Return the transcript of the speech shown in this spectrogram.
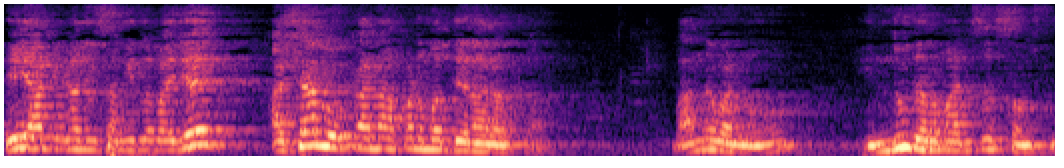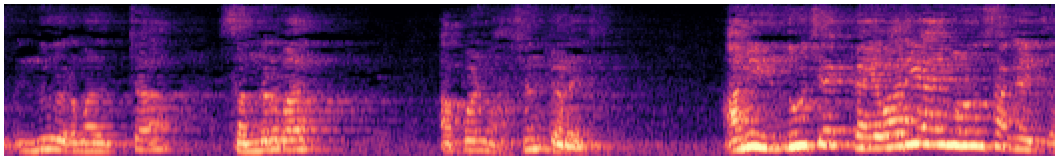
हे या ठिकाणी सांगितलं पाहिजे. अशा लोकांना आपण मत देणार आहोत का? बांधवांनो हिंदू धर्माचं संस्कृ हिंदू धर्माच्या संदर्भात आपण भाषण करायचं. आम्ही हिंदूचे कैवारी आहे म्हणून सांगायचं.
